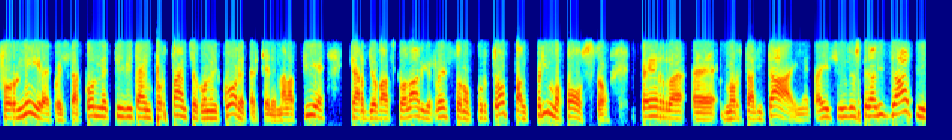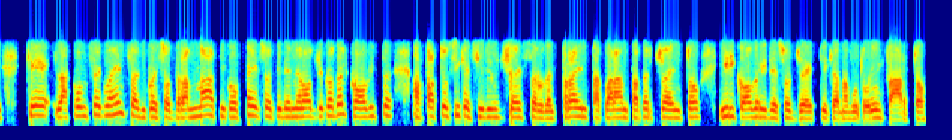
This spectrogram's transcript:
fornire questa connettività importante con il cuore, perché le malattie cardiovascolari restano purtroppo al primo posto per eh, mortalità nei paesi industrializzati che la conseguenza di questo drammatico peso epidemiologico del Covid ha fatto sì che si riducessero del 30-40% i ricoveri dei soggetti che hanno avuto un infarto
